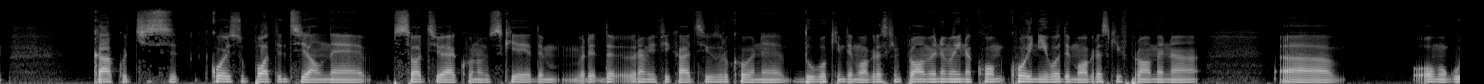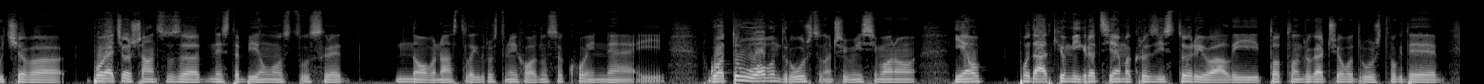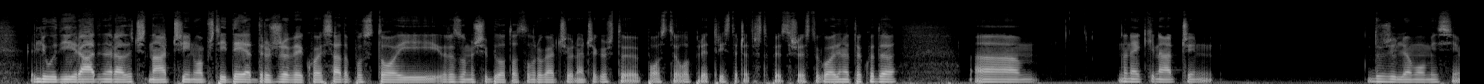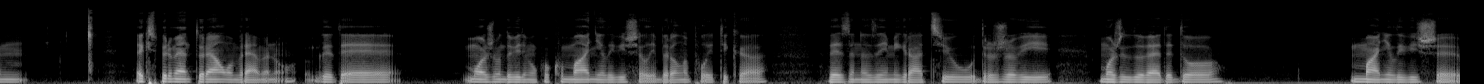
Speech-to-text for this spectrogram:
kako će se, koje su potencijalne socioekonomske dem, de, ramifikacije uzrokovane dubokim demografskim promenama i na kom, koji nivo demografskih promena a, omogućava, povećava šansu za nestabilnost usred novo nastalih društvenih odnosa koji ne i pogotovo u ovom društvu znači mislim ono imamo podatke o migracijama kroz istoriju, ali totalno drugačije ovo društvo gde ljudi rade na različit način, uopšte ideja države koja sada postoji, razumeš, je bilo totalno drugačije od nečega što je postojalo pre 300, 400, 500, 600 godina, tako da um, na neki način doživljamo, mislim, eksperiment u realnom vremenu, gde možemo da vidimo koliko manje ili više liberalna politika vezana za imigraciju u državi može da dovede do manje ili više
